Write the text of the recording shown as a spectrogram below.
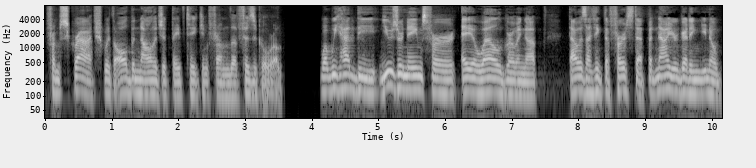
from scratch with all the knowledge that they've taken from the physical world. When we had the usernames for AOL growing up, that was, I think, the first step. But now you're getting, you know,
